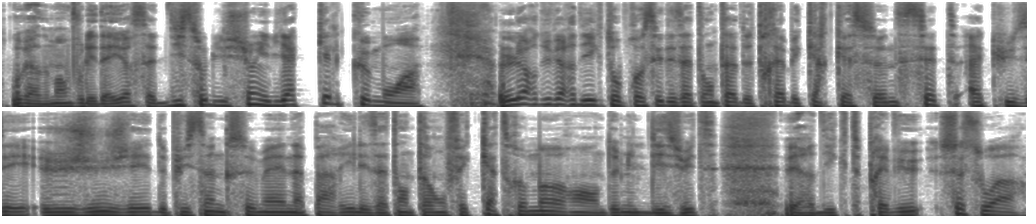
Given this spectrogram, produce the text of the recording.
Le gouvernement voulait d'ailleurs sa dissolution il y a quelques mois. L'heure du verdict au procès des attentats de Trèbes et Carcassonne, sept accusés jugés depuis cinq semaines à Paris. Les attentats ont fait quatre morts en 2018. Verdict prévu ce soir.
